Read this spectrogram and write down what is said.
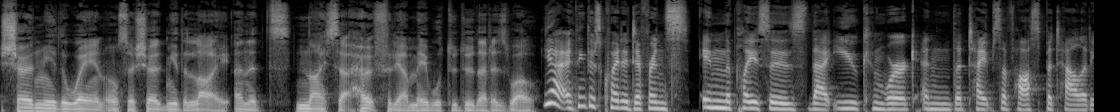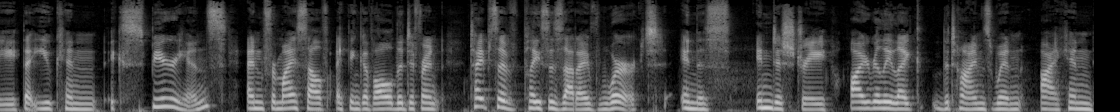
showed me the way and also showed me the light. And it's nice that hopefully I'm able to do that as well. Yeah, I think there's quite a difference in the places that you can work and the types of hospitality that you can experience. And for myself, I think of all the different types of places that I've worked in this industry, I really like the times when I can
